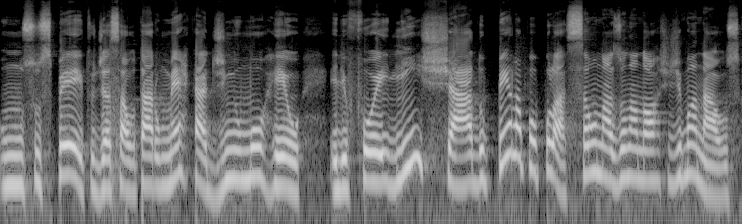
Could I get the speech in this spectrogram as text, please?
Um suspeito de assaltar um mercadinho morreu. Ele foi linchado pela população na zona norte de Manaus.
